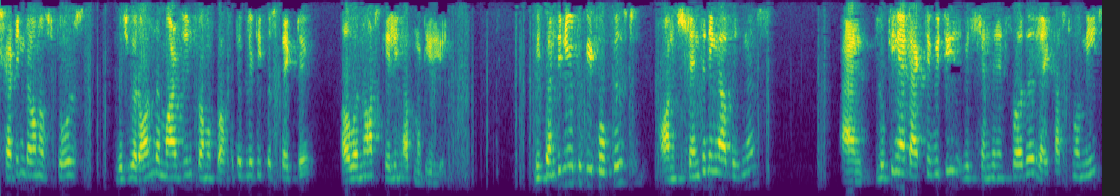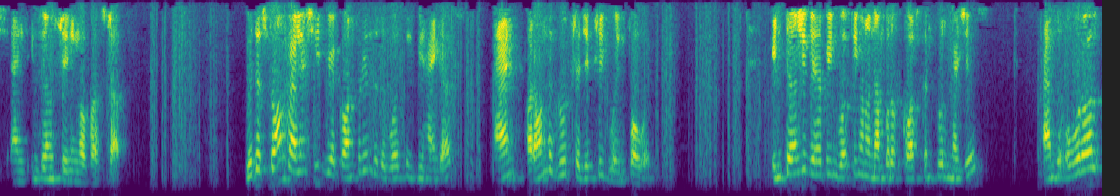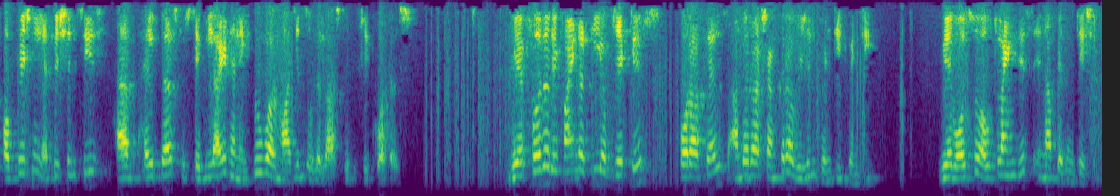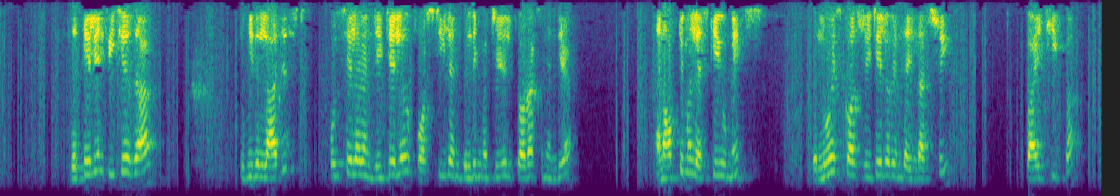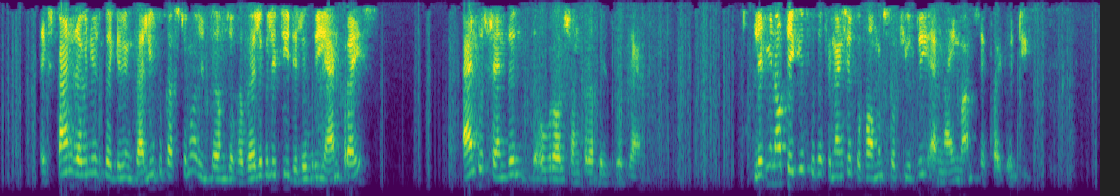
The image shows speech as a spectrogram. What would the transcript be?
shutting down of stores which were on the margin from a profitability perspective or were not scaling up materially. We continue to be focused on strengthening our business and looking at activities which strengthen it further like customer meets and internal training of our staff. With a strong balance sheet, we are confident that the worst is behind us and are on the growth trajectory going forward. Internally, we have been working on a number of cost control measures and the overall operational efficiencies have helped us to stabilize and improve our margins over the last two to three quarters. We have further refined our key objectives for ourselves under our Shankara Vision 2020. We have also outlined this in our presentation. The salient features are to be the largest wholesaler and retailer for steel and building material products in India, an optimal SKU mix, the lowest cost retailer in the industry, buy cheaper, expand revenues by giving value to customers in terms of availability, delivery and price, and to strengthen the overall Shankara Build program. Let me now take you through the financial performance for Q3 and nine months FY20.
